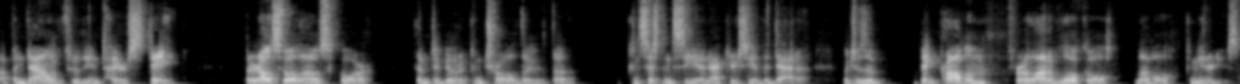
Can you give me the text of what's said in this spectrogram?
up and down through the entire state, but it also allows for them to be able to control the, the consistency and accuracy of the data, which is a big problem for a lot of local level communities.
